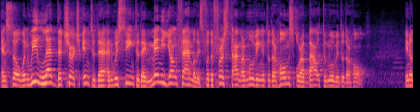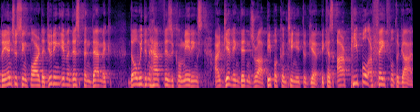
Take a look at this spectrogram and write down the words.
And so when we led the church into that, and we're seeing today many young families for the first time are moving into their homes or about to move into their home. You know, the interesting part that during even this pandemic, though we didn't have physical meetings, our giving didn't drop. People continued to give because our people are faithful to God.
